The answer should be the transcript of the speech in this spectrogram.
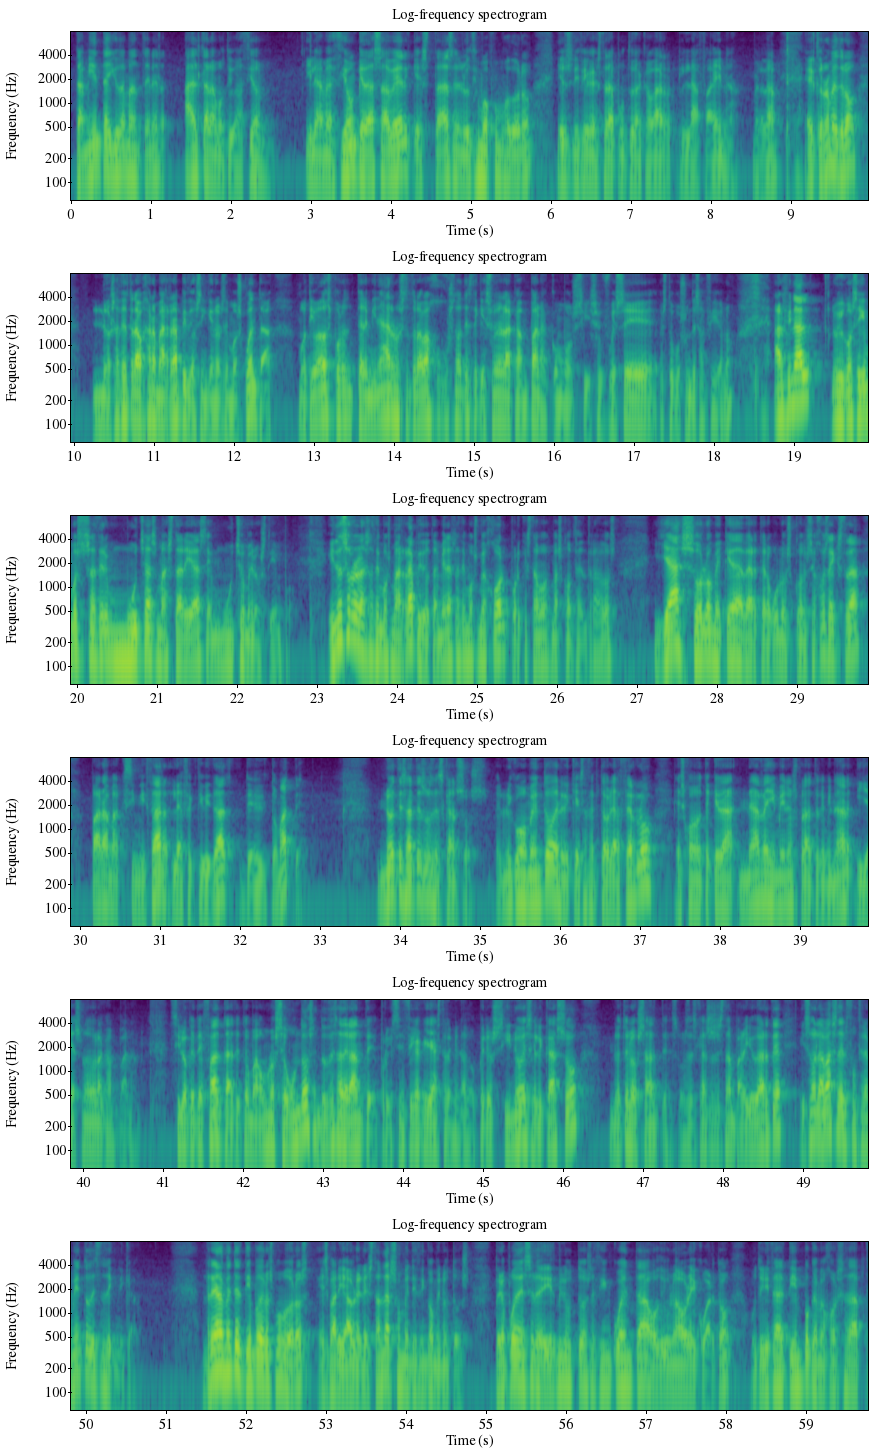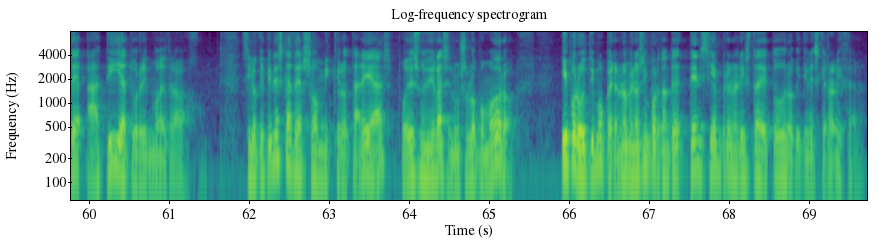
También te ayuda a mantener alta la motivación. Y la emoción que da saber que estás en el último pomodoro y eso significa estar a punto de acabar la faena, ¿verdad? El cronómetro nos hace trabajar más rápido sin que nos demos cuenta, motivados por terminar nuestro trabajo justo antes de que suene la campana, como si fuese esto pues un desafío, ¿no? Al final, lo que conseguimos es hacer muchas más tareas en mucho menos tiempo. Y no solo las hacemos más rápido, también las hacemos mejor porque estamos más concentrados. Ya solo me queda darte algunos consejos extra para maximizar la efectividad del tomate. No te saltes los descansos. El único momento en el que es aceptable hacerlo es cuando te queda nada y menos para terminar y ya ha sonado la campana. Si lo que te falta te toma unos segundos, entonces adelante, porque significa que ya has terminado. Pero si no es el caso, no te los saltes. Los descansos están para ayudarte y son la base del funcionamiento de esta técnica. Realmente el tiempo de los pomodoros es variable, el estándar son 25 minutos, pero pueden ser de 10 minutos, de 50 o de una hora y cuarto. Utiliza el tiempo que mejor se adapte a ti y a tu ritmo de trabajo. Si lo que tienes que hacer son microtareas, puedes unirlas en un solo pomodoro. Y por último, pero no menos importante, ten siempre una lista de todo lo que tienes que realizar.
